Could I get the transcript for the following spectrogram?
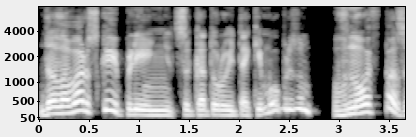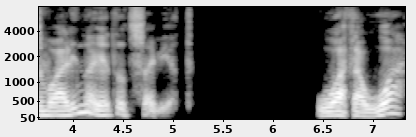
доловарская пленница, которую таким образом вновь позвали на этот совет. Уатауа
